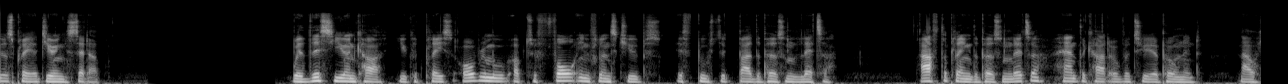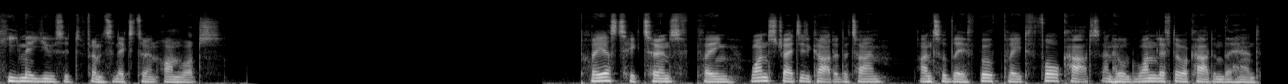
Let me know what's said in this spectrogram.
US player during setup. With this UN card, you could place or remove up to 4 influence cubes if boosted by the personal letter. After playing the personal letter, hand the card over to your opponent. Now he may use it from his next turn onwards. Players take turns playing one strategy card at a time until they have both played four cards and hold one leftover card in their hand.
